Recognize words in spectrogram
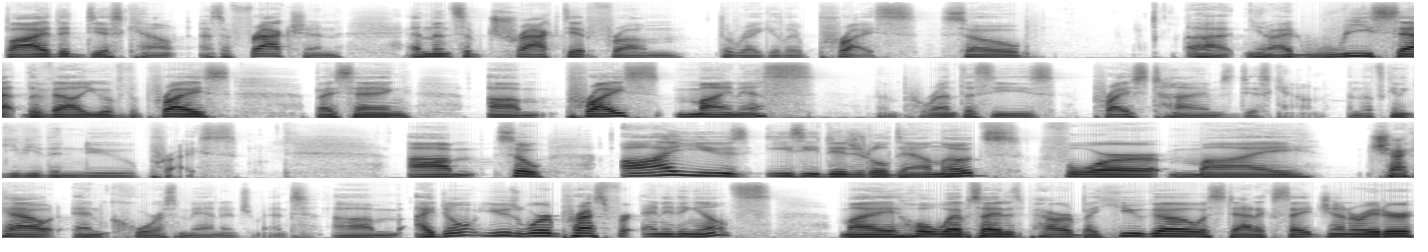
by the discount as a fraction and then subtract it from the regular price. So, uh, you know, I'd reset the value of the price by saying um, price minus, in parentheses, price times discount. And that's going to give you the new price. Um, so I use Easy Digital Downloads for my checkout and course management. Um, I don't use WordPress for anything else. My whole website is powered by Hugo, a static site generator,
